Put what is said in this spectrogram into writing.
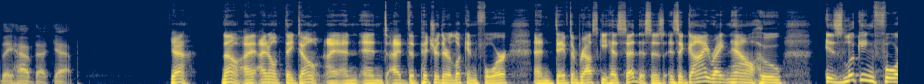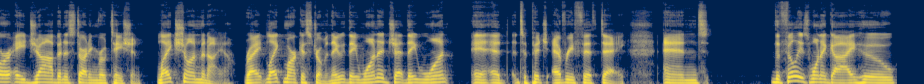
they have that gap. Yeah. No, I, I don't. They don't. I, and and I, the pitcher they're looking for, and Dave Dombrowski has said this is is a guy right now who is looking for a job in a starting rotation, like Sean Manaea, right? Like Marcus Stroman. They they want to jet. They want a, a, to pitch every fifth day, and the Phillies want a guy who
